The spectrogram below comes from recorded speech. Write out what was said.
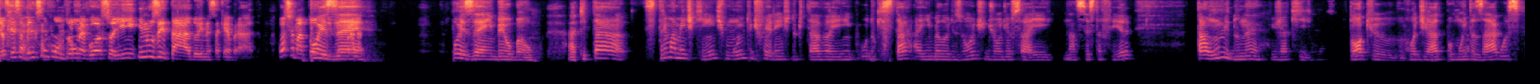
E eu fiquei sabendo que você encontrou um negócio aí inusitado aí nessa quebrada. Posso chamar Tom Pois é. Pois é, em Belbão. Aqui tá extremamente quente, muito diferente do que estava aí, do que está aí em Belo Horizonte, de onde eu saí na sexta-feira. Tá úmido, né? Já que Tóquio rodeado por muitas águas.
